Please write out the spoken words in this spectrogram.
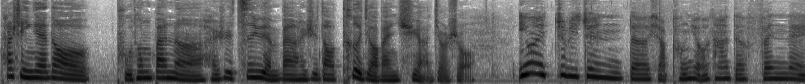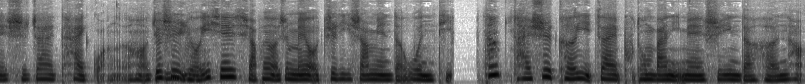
他是应该到。普通班呢，还是资源班，还是到特教班去啊？教授，因为自闭症的小朋友，他的分类实在太广了哈。就是有一些小朋友是没有智力上面的问题，他还是可以在普通班里面适应的很好。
